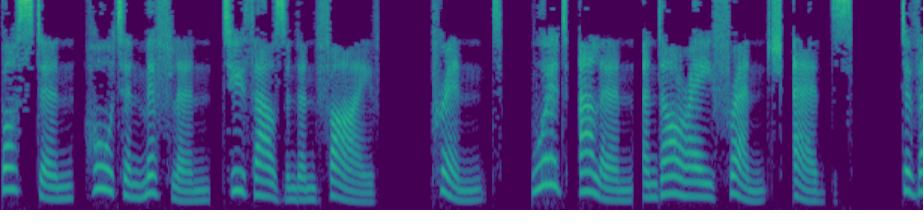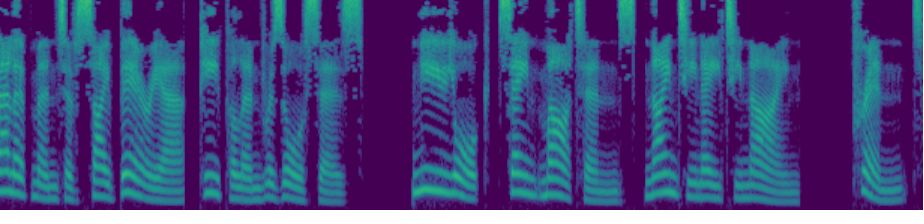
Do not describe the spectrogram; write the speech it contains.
Boston, Houghton Mifflin, 2005. Print. Wood, Allen, and R. A. French, eds. Development of Siberia, People and Resources. New York, St. Martin's, 1989. Print.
